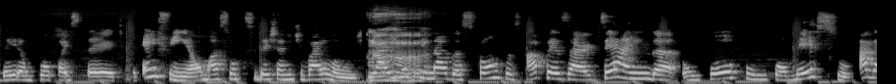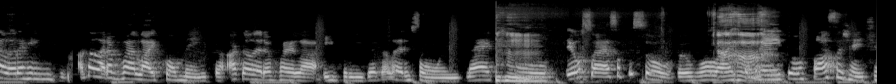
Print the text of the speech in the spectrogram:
beira um pouco a estética. Enfim, é um assunto que se deixar a gente vai longe. E aí, no final das contas, apesar de ser ainda um pouco um começo, a galera reivindica. A galera vai lá e comenta, a galera vai lá e briga, a galera expõe, né? Tipo, uhum. eu sou essa pessoa. Eu vou lá uhum. e comento. Nossa, gente,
